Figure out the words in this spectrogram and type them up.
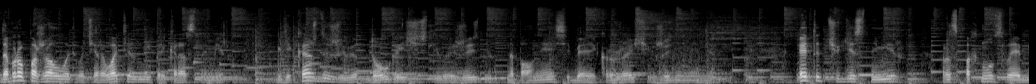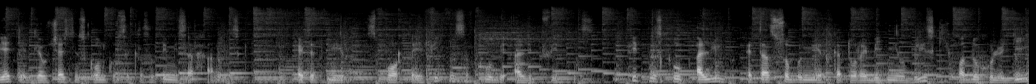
Добро пожаловать в очаровательный и прекрасный мир, где каждый живет долгой и счастливой жизнью, наполняя себя и окружающих жизненной энергией. Этот чудесный мир распахнул свои объятия для участниц конкурса красоты «Мисс Архангельск». Этот мир спорта и фитнеса в клубе «Олимп Фитнес». Фитнес-клуб «Олимп» – это особый мир, который объединил близких по духу людей,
